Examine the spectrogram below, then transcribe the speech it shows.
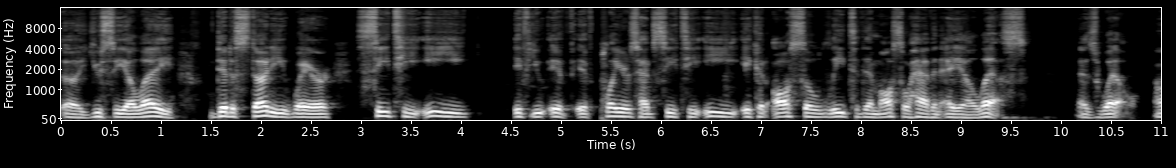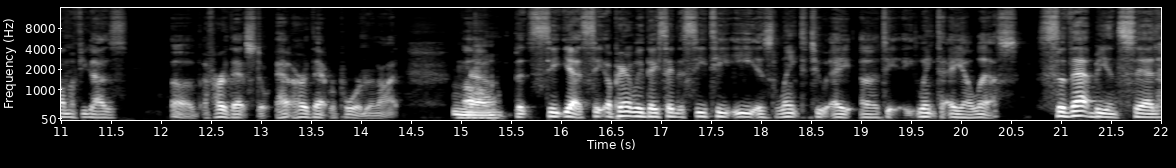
a ucla did a study where cte if you if if players have cte it could also lead to them also having als as well i don't know if you guys uh, I've heard that story, heard that report or not. No. Um, but see, yeah, see, apparently they say the CTE is linked to a uh, to linked to ALS. So that being said,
